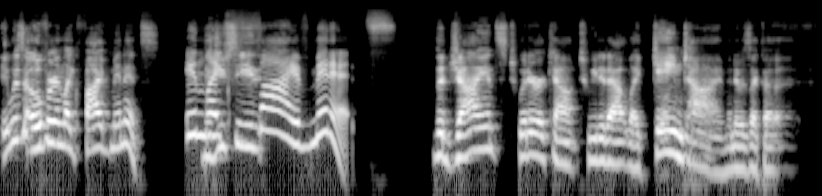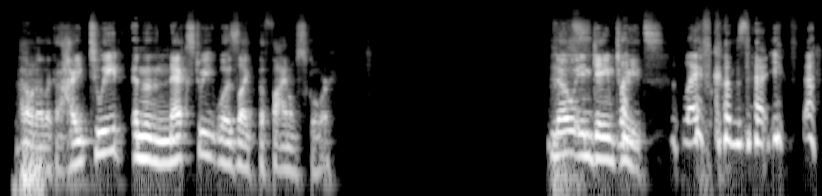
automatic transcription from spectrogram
It was over in like five minutes. In Did like see- five minutes. The Giants Twitter account tweeted out like game time, and it was like a I don't know, like a hype tweet, and then the next tweet was like the final score. No in-game tweets. Life comes at you fast.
